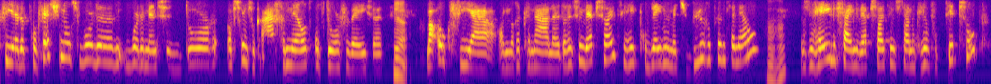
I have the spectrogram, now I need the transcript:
Via de professionals worden, worden mensen door, of soms ook aangemeld of doorverwezen. Ja. Maar ook via andere kanalen. Er is een website, die heet problemenmetjeburen.nl. -huh. Dat is een hele fijne website en er staan ook heel veel tips op.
